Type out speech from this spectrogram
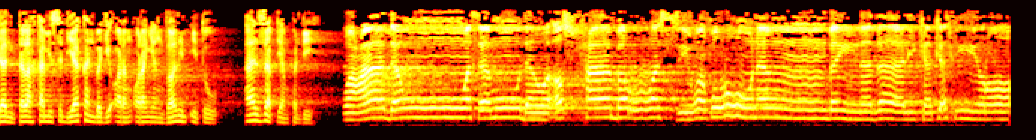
dan telah kami sediakan bagi orang-orang yang zalim itu azab yang pedih. وعادا وثمود وأصحاب الرس وقرونا بين ذلك كثيرا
